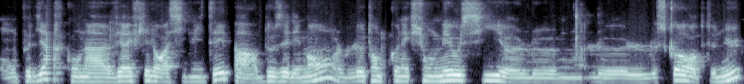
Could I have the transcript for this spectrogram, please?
on peut dire qu'on a vérifié leur assiduité par deux éléments, le temps de connexion, mais aussi euh, le, score obtenu,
